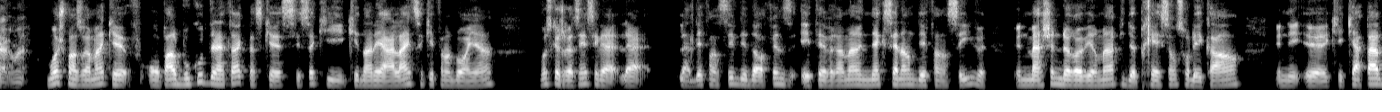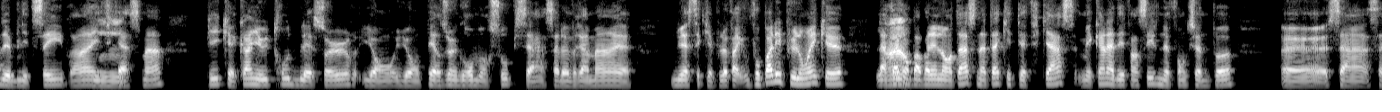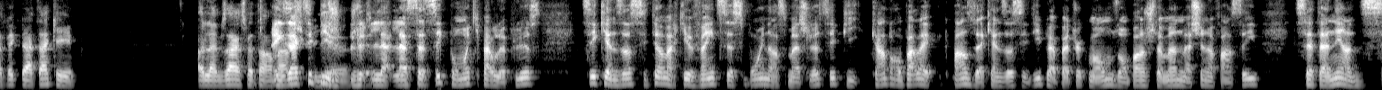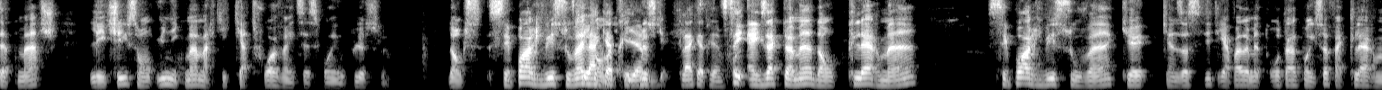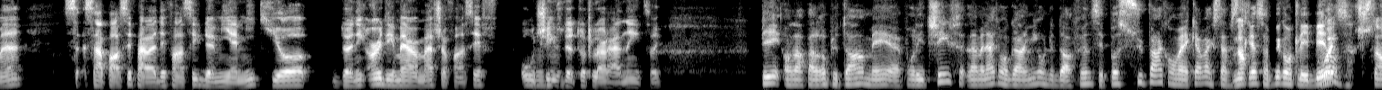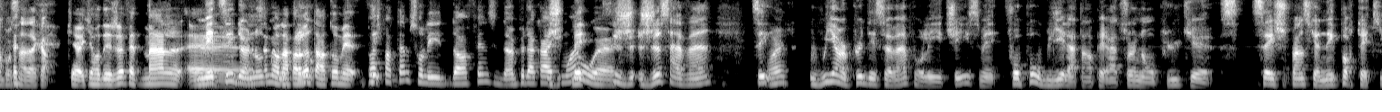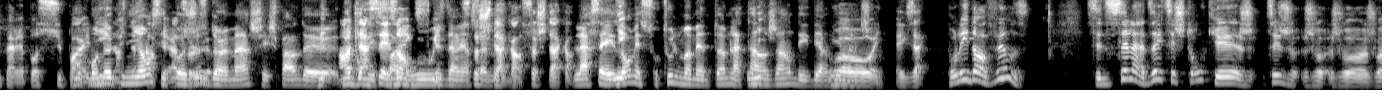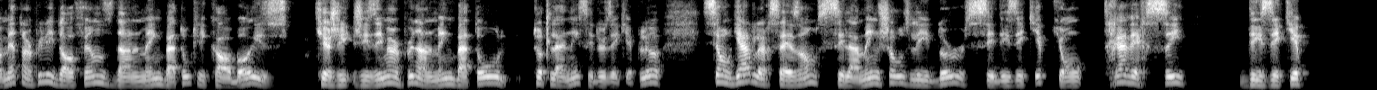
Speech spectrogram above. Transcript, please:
moi, je pense vraiment qu'on parle beaucoup de l'attaque parce que c'est ça qui, qui, est dans les highlights, ce qui est flamboyant. Moi, ce que je retiens, c'est que la, la, la, défensive des Dolphins était vraiment une excellente défensive, une machine de revirement puis de pression sur les corps. Euh, qui est capable de blitzer vraiment mmh efficacement. Puis que quand il y a eu trop de blessures, ils ont, perdu un gros morceau, puis ça, ça a vraiment euh, nuit à cette équipe-là. Il ne faut pas aller plus loin que l'attaque, on peut parler longtemps, c'est une attaque qui est efficace, mais quand la défensive ne fonctionne pas, euh, ça, fait que l'attaque est a de la misère à se mettre en Exact. Puis, la, statistique pour moi qui parle le plus, tu sais, Kansas City a marqué 26 points dans ce match-là. Puis quand on parle, pense de Kansas City puis à Patrick Mahomes, on parle justement de machine offensive. Cette année, en 17 matchs, les Chiefs ont uniquement marqué 4 fois 26 points ou plus. Là. Donc, c'est pas arrivé souvent. La quatrième. La quatrième C'est exactement. Donc, clairement, c'est pas arrivé souvent que Kansas City était capable de mettre autant de points que ça. Fait clairement, ça, a passé par la défensive de Miami qui a donné un des meilleurs matchs offensifs aux mm-hmm. Chiefs de toute leur année. Puis on en parlera plus tard, mais euh, pour les Chiefs, la manière qu'ils ont gagné contre les Dolphins, c'est pas super convaincant, que ça me stresse un peu contre les Bills. je suis 100% d'accord. qui, ont déjà fait mal. Euh, mais tu sais, d'un autre côté, On en parlera tantôt, mais pas ce sur les Dolphins, c'est un peu d'accord avec moi? Ou, euh? Juste avant, oui, un peu décevant pour les Chiefs, mais il ne faut pas oublier la température non plus. que Je pense que n'importe qui ne paraît pas super Mon bien. Mon opinion, c'est pas juste d'un match, et je parle de, ah, de, la saison. oui, Ça, je suis d'accord. Ça, je suis d'accord. La saison, mais, surtout le momentum, la tangente des derniers matchs. Oui, exact. Pour les Dolphins, c'est difficile à dire. Je trouve que je, vais mettre un peu les Dolphins dans le même bateau que les Cowboys, que j'ai ai mis un peu dans le même bateau toute l'année, ces deux équipes-là. Si on regarde leur saison, c'est la même chose, les deux. C'est des équipes qui ont traversé des équipes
